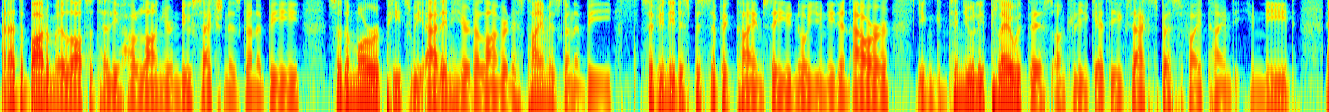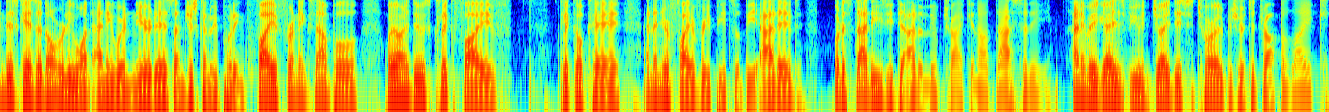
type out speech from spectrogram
and at the bottom it'll also tell you how long your new section is going to be. So the more repeats we add in here the longer this time is going to be. So if you need a specific time, say you know you need an hour, you can continually play with this until you get the exact specified time that you need. In this case I don't really want anywhere near this. I'm just going to be putting 5 for an example. What I want to do is click 5 click OK, and then your five repeats will be added. But it's that easy to add a loop track in Audacity. Anyway guys, if you enjoyed this tutorial, be sure to drop a like,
